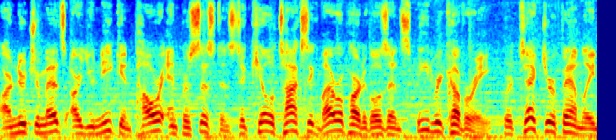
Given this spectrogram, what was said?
Our NutriMeds are unique in power and persistence to kill toxic viral particles and speed recovery. Protect your family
